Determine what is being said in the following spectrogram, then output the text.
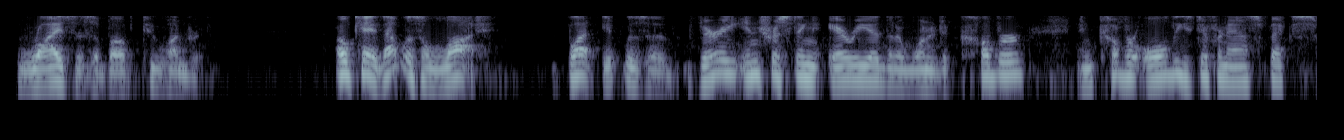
rises above 200. Okay, that was a lot, but it was a very interesting area that I wanted to cover and cover all these different aspects.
